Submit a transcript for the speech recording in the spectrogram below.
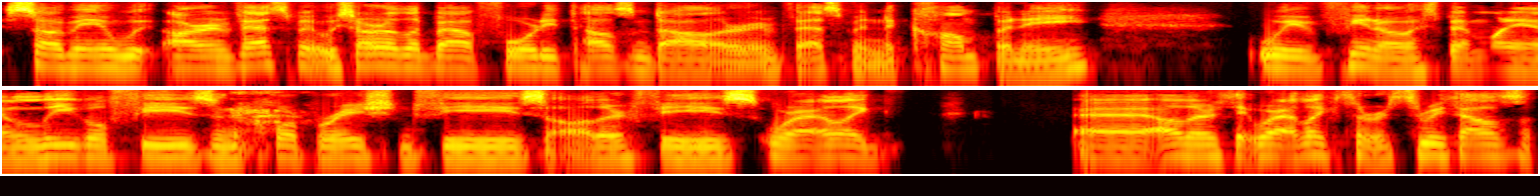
so I mean, we, our investment we started with about forty thousand dollar investment in the company. We've you know spent money on legal fees and corporation fees, other fees. We're at like uh, other th- we're at like three thousand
